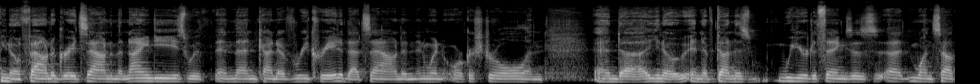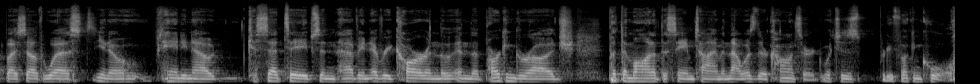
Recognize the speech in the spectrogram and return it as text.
you know, found a great sound in the '90s with, and then kind of recreated that sound and, and went orchestral and and uh, you know, and have done as weird things as uh, one South by Southwest, you know, handing out cassette tapes and having every car in the in the parking garage put them on at the same time, and that was their concert, which is pretty fucking cool.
